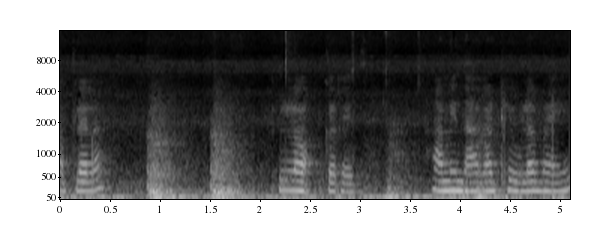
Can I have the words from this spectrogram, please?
आपल्याला लॉक करायचं. हा मी धागा ठेवला बाहेर.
